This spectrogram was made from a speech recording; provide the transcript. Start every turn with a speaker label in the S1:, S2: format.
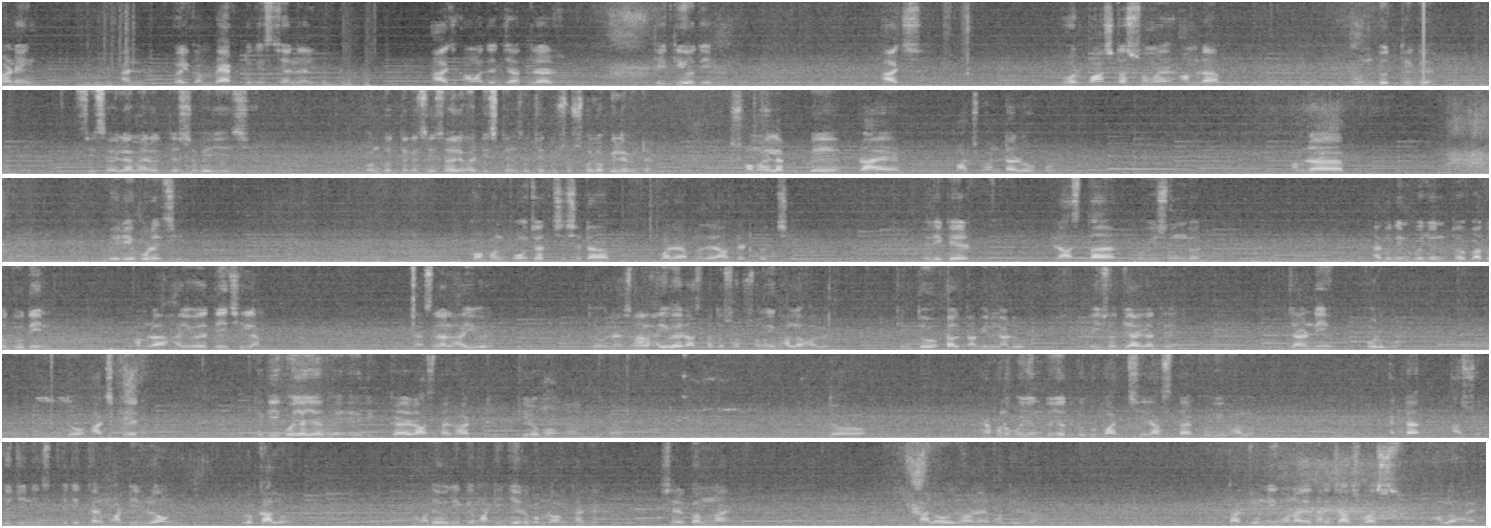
S1: Morning and welcome back to this channel আজ আমাদের যাত্রার তৃতীয় দিন। আজ ভোর পাঁচটার সময় আমরা গুন্টুর থেকে শ্রীশৈলমের উদ্দেশ্যে বেরিয়েছি। গুন্টুর থেকে শ্রীশৈলমের ডিস্টেন্স হচ্ছে দুশো ষোলো কিলোমিটার। সময় লাগবে প্রায় পাঁচ ঘণ্টার ওপর। আমরা বেরিয়ে পড়েছি। কখন পৌঁছাচ্ছি সেটা পরে আপনাদের আপডেট করছি। এদিকের রাস্তা খুবই সুন্দর। এতদিন পর্যন্ত গত দুদিন আমরা হাইওয়েতেই ছিলাম ন্যাশনাল হাইওয়ে তো ন্যাশনাল হাইওয়ে রাস্তা তো সবসময়ই ভালো হবে। কিন্তু তামিলনাড়ু, এইসব জায়গাতে জার্নি করব। তো আজকের থেকেই বোঝা যাবে এদিককার রাস্তাঘাট কীরকম। তো এখনও পর্যন্ত যতটুকু পাচ্ছি রাস্তা খুবই ভালো। একটা আশ্চর্য জিনিস, এদিককার মাটির রং পুরো কালো। আমাদের ওদিকে মাটির যেরকম রং থাকে, সেরকম নয়। কালো ধরনের মাটির রং। তার জন্যই মনে হয় এখানে চাষবাস ভালো হয়।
